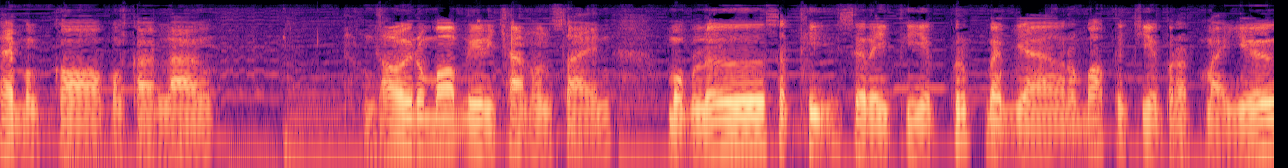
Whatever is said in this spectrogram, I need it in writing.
តែបង្កបង្កើតឡើងដោយរបបនារីឆានហ៊ុនសែនមកលើសិទ្ធិសេរីភាពគ្រប់បែបយ៉ាងរបស់ប្រជាប្រដ្ឋខ្មែរយើង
